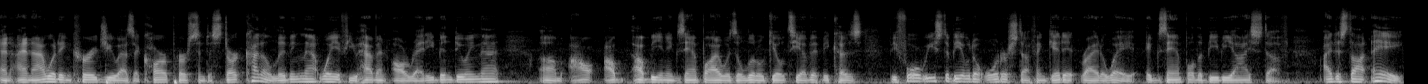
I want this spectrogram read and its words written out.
and and I would encourage you as a car person to start kind of living that way if you haven't already been doing that. Um, I'll, I'll I'll be an example. I was a little guilty of it because before we used to be able to order stuff and get it right away. Example, the BBI stuff. I just thought, hey,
